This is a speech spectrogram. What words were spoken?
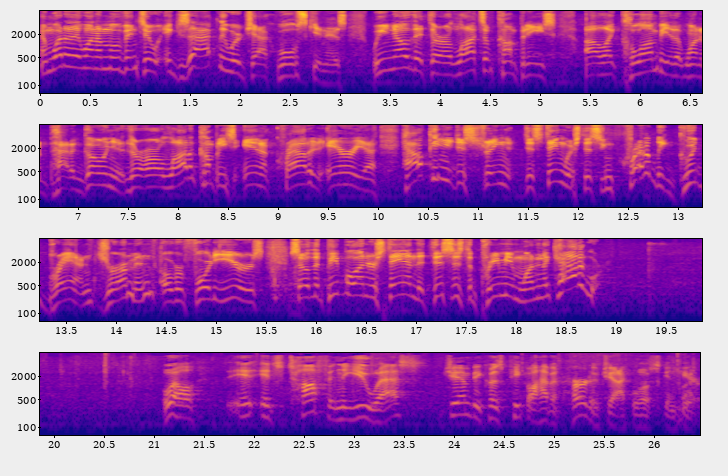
And what do they want to move into? Exactly where Jack Wolfskin is. We know that there are lots of companies uh, like Columbia that want to Patagonia. There are a lot of companies in a crowded area. How can you distinguish this incredibly good brand, German, over 40 years, so that people understand that this is the premium one in the category? Well, it, it's tough in the U.S., Jim, because people haven't heard of Jack Wolfskin here.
